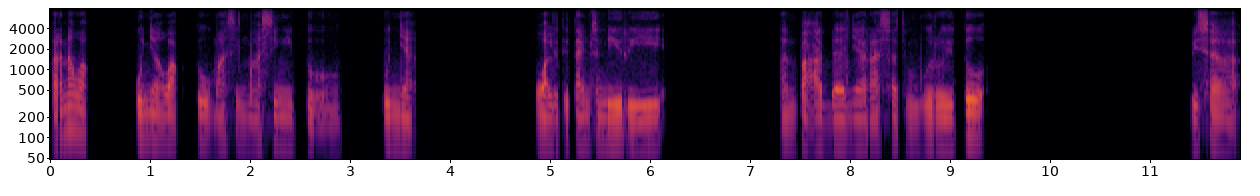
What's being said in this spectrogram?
Karena wak punya waktu masing-masing itu, punya quality time sendiri tanpa adanya rasa cemburu itu bisa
